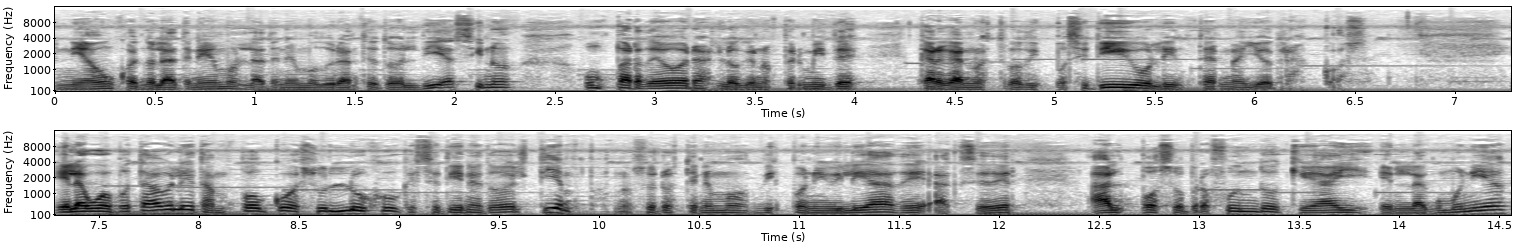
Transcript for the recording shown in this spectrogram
Ni aun cuando la tenemos, la tenemos durante todo el día, sino un par de horas, lo que nos permite cargar nuestros dispositivos, linterna y otras cosas. El agua potable tampoco es un lujo que se tiene todo el tiempo. Nosotros tenemos disponibilidad de acceder al pozo profundo que hay en la comunidad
